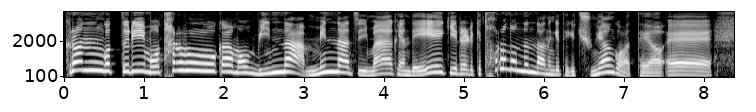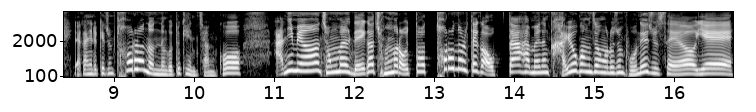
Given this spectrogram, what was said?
그런 것들이 뭐 타로가 뭐 믿나 안 믿나지만 그냥 내 얘기를 이렇게 털어놓는다는 게 되게 중요한 것 같아요. 예. 약간 이렇게 좀 털어놓는 것도 괜찮고 아니면 정말 내가 정말 어떠 털어놓을 데가 없다 하면은 가요광장으로 좀 보내주세요. 예.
